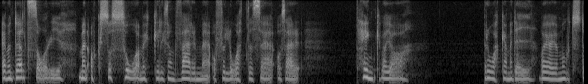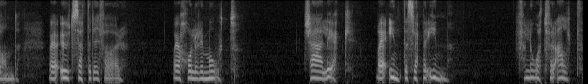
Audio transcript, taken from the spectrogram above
eventuellt sorg, men också så mycket liksom värme och förlåtelse och så här, tänk vad jag bråkar med dig, vad jag gör motstånd, vad jag utsätter dig för, vad jag håller emot. Kärlek, vad jag inte släpper in. Förlåt för allt.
